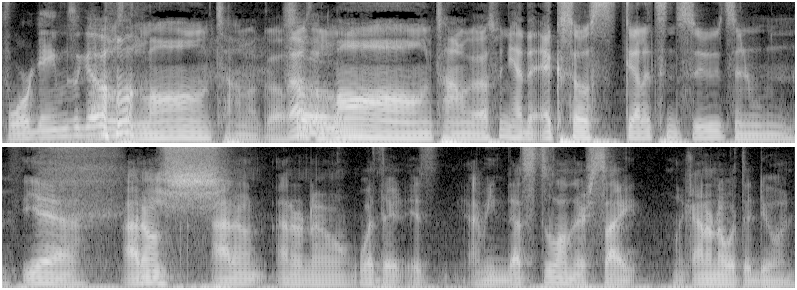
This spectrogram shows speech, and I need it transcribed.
four games ago. That was a long time ago. That was a long time ago. That's when you had the exoskeleton suits and. yeah, I don't, Yeesh. I don't, I don't know what they. It's. I mean, that's still on their site. Like, I don't know what they're doing.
